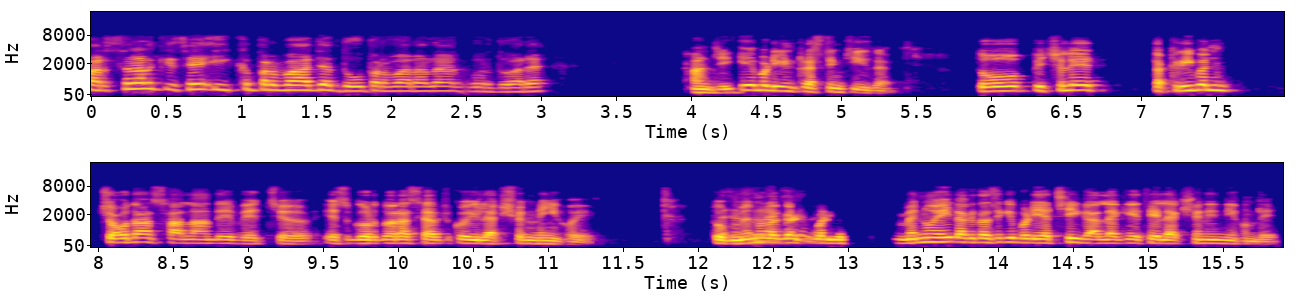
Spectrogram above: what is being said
ਪਰਸਨਲ ਕਿਸੇ ਇੱਕ ਪਰਿਵਾਰ ਜਾਂ ਦੋ ਪਰਿਵਾਰਾਂ ਦਾ ਗੁਰਦੁਆਰਾ ਹੈ? ਹਾਂਜੀ ਇਹ ਬੜੀ ਇੰਟਰਸਟਿੰਗ ਚੀਜ਼ ਹੈ। ਤੋਂ ਪਿਛਲੇ ਤਕਰੀਬਨ 14 ਸਾਲਾਂ ਦੇ ਵਿੱਚ ਇਸ ਗੁਰਦੁਆਰਾ ਸਾਹਿਬ 'ਚ ਕੋਈ ਇਲੈਕਸ਼ਨ ਨਹੀਂ ਹੋਏ। ਤੋਂ ਮੈਨੂੰ ਲੱਗਾ ਬੜੀ ਮੈਨੂੰ ਇਹ ਲੱਗਦਾ ਸੀ ਕਿ ਬੜੀ ਅੱਛੀ ਗੱਲ ਹੈ ਕਿ ਇੱਥੇ ਇਲੈਕਸ਼ਨ ਹੀ ਨਹੀਂ ਹੁੰਦੇ।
